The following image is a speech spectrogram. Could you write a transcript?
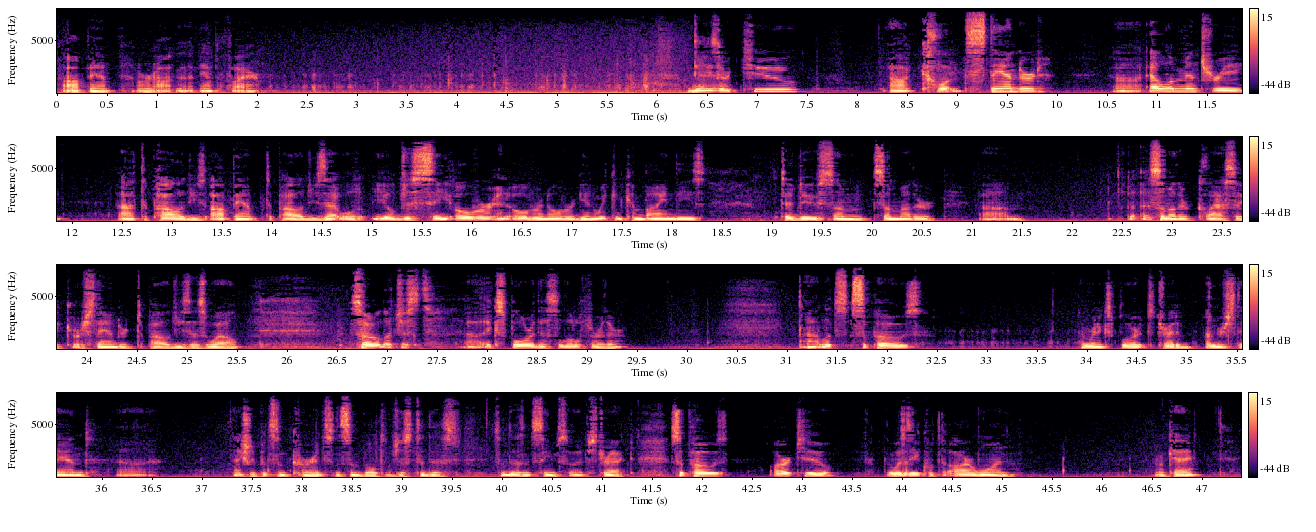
op amp or amplifier. These are two uh, standard uh, elementary uh, topologies, op amp topologies that will you'll just see over and over and over again. We can combine these to do some some other um, some other classic or standard topologies as well. So let's just uh, explore this a little further. Uh, let's suppose I'm going to explore it to try to understand uh, actually put some currents and some voltages to this so it doesn't seem so abstract. Suppose R2 was equal to R1, okay,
